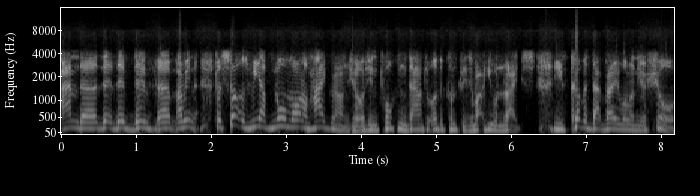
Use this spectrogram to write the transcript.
and uh, they, have um, I mean, for starters, we have no moral high ground, George, in talking down to other countries about human rights. You've covered that very well on your show,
